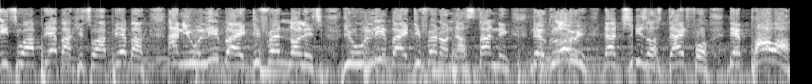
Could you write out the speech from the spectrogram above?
it will appear back, it will appear back. And you will live by different knowledge. You will live by different understanding. The glory that Jesus died for, the power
